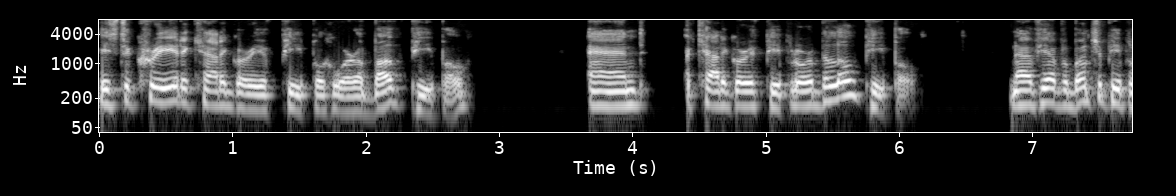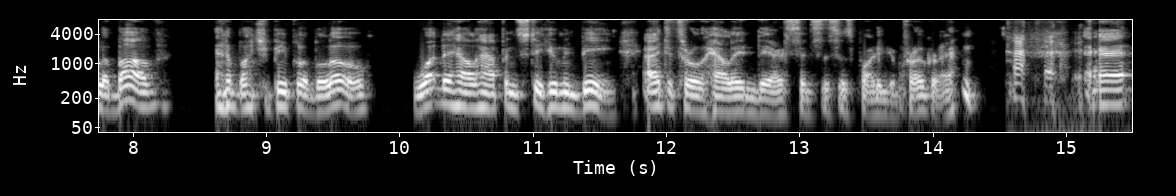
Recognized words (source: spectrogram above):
is to create a category of people who are above people and a category of people who are below people. Now, if you have a bunch of people above and a bunch of people below, what the hell happens to human being? I had to throw hell in there since this is part of your program. and,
